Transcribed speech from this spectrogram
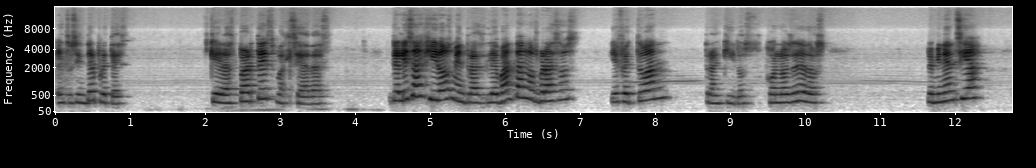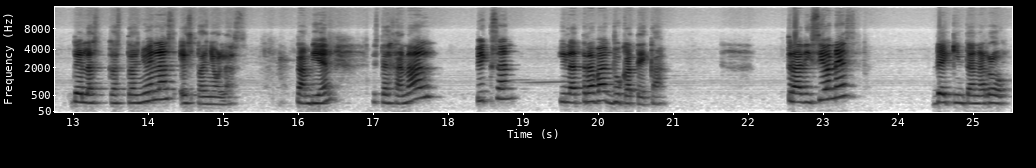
en sus intérpretes, que las partes balseadas realizan giros mientras levantan los brazos y efectúan tranquilos con los dedos. Reminencia de las castañuelas españolas. También está el janal, pixan y la traba yucateca. Tradiciones de Quintana Roo.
